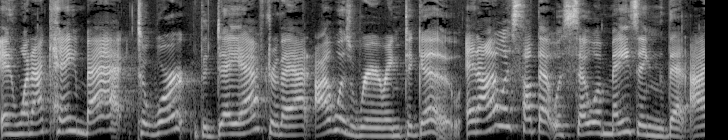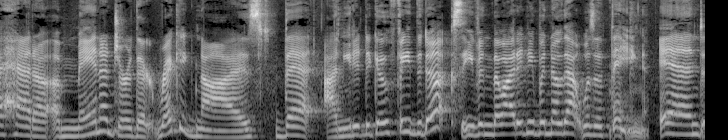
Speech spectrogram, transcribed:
And when I came back to work the day after that, I was raring raring to go. And I always thought that was so amazing that I had a, a manager that recognized that I needed to go feed the ducks, even though I didn't even know that was a thing. And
